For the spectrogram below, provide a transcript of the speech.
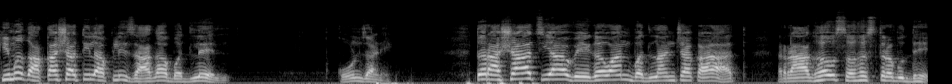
की मग आकाशातील आपली जागा बदलेल? कोण जाणे? तर अशाच या वेगवान बदलांच्या काळात राघव सहस्त्रबुद्धे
